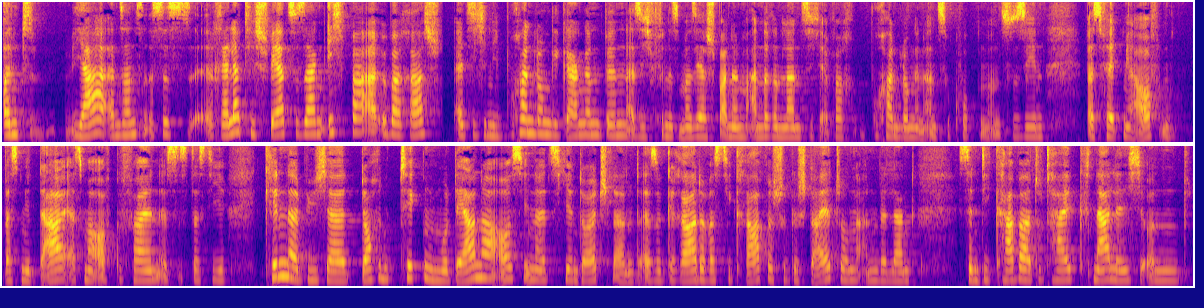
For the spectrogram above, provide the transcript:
Und ja, ansonsten ist es relativ schwer zu sagen. Ich war überrascht, als ich in die Buchhandlung gegangen bin. Also ich finde es immer sehr spannend, im anderen Land sich einfach Buchhandlungen anzugucken und zu sehen, was fällt mir auf. Und was mir da erstmal aufgefallen ist, ist, dass die Kinderbücher doch ein Ticken moderner aussehen als hier in Deutschland. Also gerade was die grafische Gestaltung anbelangt, sind die Cover total knallig und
